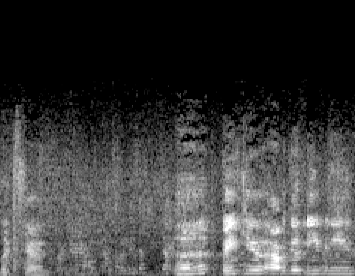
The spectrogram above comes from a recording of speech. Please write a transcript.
Looks good. Uh-huh. Thank you. Have a good evening.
